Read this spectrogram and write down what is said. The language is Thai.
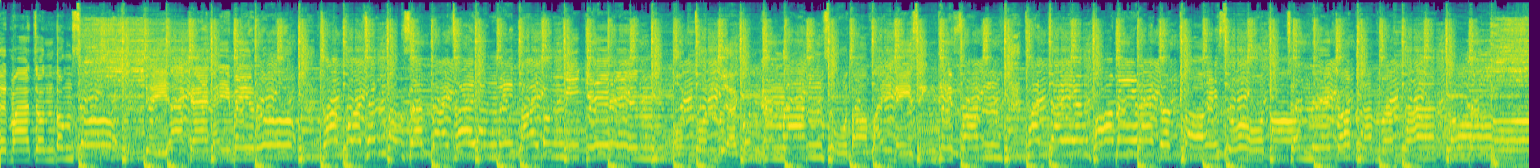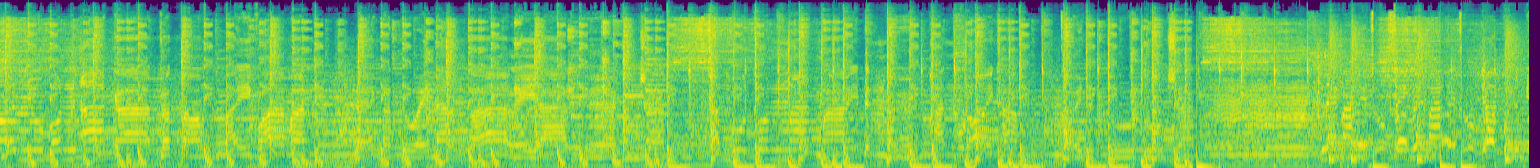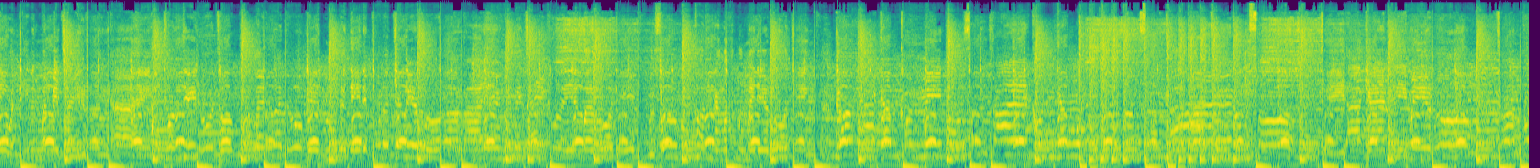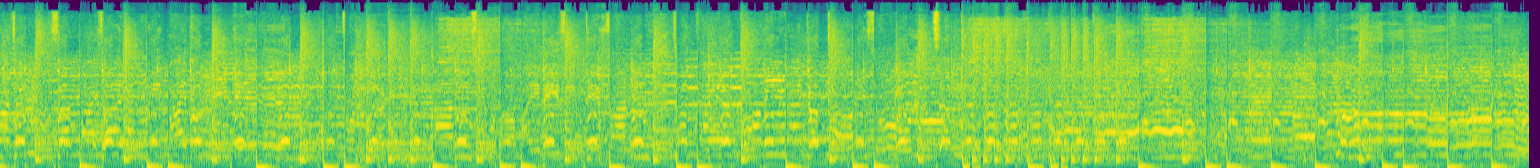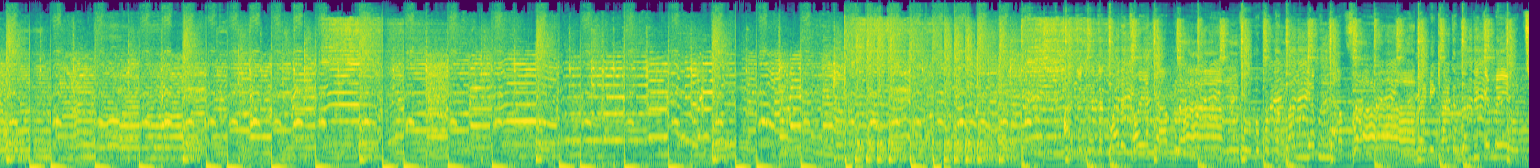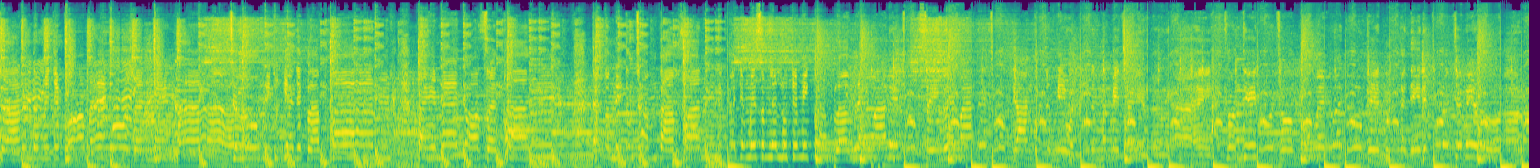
กิดมาจนต้องสู้จะยากแค่ไหนไม่รู้ครอบครัวฉัน ฉันทำไมจะพอแม่กูฉันแม่งมาถ้าลูกมีทุกอย่างจะกลับบ้าน ไปให้แม่กอดสักครั้ง แต่ตอนนี้ต้องทำตามฝันถ้าก็ยังไม่สำเร็จลูกจะมีความหลังแลงมาได้ทุกสิ่งแลงมาได้ทุกอย่างก็จะมีวันนี้มันไม่ใช่เรื่องง่ายคนที่ดูถูกบอไม่ว่าดูผิดมันก็ดีแต่กูเราจะไม่รู้อะไร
